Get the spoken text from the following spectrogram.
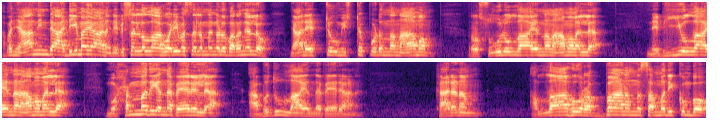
അപ്പം ഞാൻ നിന്റെ അടിമയാണ്. നബി സല്ലല്ലാഹു അലൈഹി വസല്ലം നിങ്ങൾ പറഞ്ഞല്ലോ ഞാൻ ഏറ്റവും ഇഷ്ടപ്പെടുന്ന നാമം റസൂലുള്ള എന്ന നാമമല്ല. നബിയുള്ള എന്ന നാമമല്ല മുഹമ്മദ് എന്ന പേരല്ല അബ്ദുള്ള എന്ന പേരാണ്. കാരണം അള്ളാഹു റബ്ബാണെന്ന് സമ്മതിക്കുമ്പോൾ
